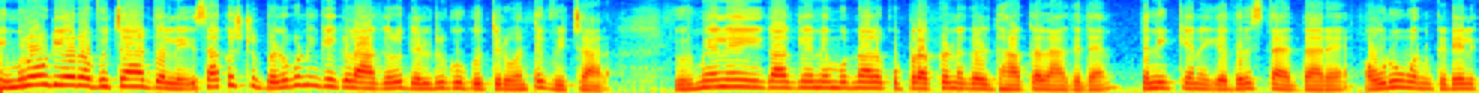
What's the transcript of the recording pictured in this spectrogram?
ತಿಮ್ರೋಡಿಯವರ ವಿಚಾರದಲ್ಲಿ ಸಾಕಷ್ಟು ಬೆಳವಣಿಗೆಗಳಾಗಿರೋದು ಎಲ್ರಿಗೂ ಗೊತ್ತಿರುವಂಥ ವಿಚಾರ. ಇವ್ರ ಮೇಲೆ ಈಗಾಗಲೇ ಮೂರ್ನಾಲ್ಕು ಪ್ರಕರಣಗಳು ದಾಖಲಾಗಿದೆ. ತನಿಖೆಯನ್ನು ಎದುರಿಸ್ತಾ ಇದ್ದಾರೆ. ಅವರು ಒಂದು ಕಡೆಯಲ್ಲಿ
